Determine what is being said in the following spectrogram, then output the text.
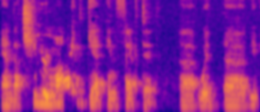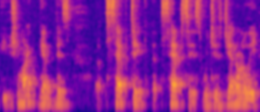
and that she hmm. might get infected with, uh, she might get this uh, septic uh, sepsis, which is generally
